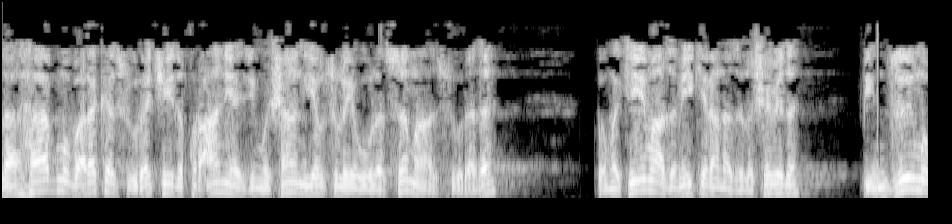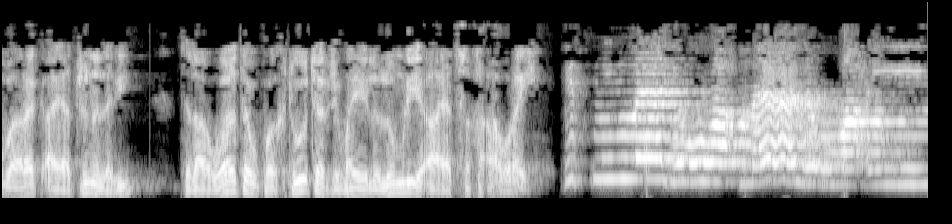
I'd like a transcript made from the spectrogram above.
لهاب مبارکه سوره چې د قران عظیم شان یو سل یو لسمه سوره ده په مکی معظمه کې را نازله شوې ده پنځه مبارک آیاتونه لري تلاوت او پښتو ترجمه یې لومړی آیت څخه اوري بسم الله الرحمن الرحیم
